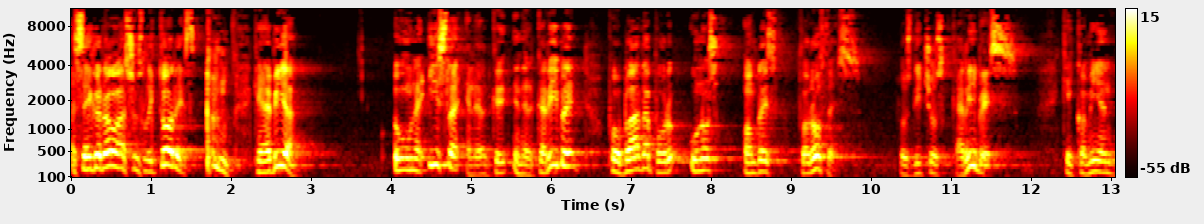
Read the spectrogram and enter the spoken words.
aseguró a sus lectores que había una isla en el, en el Caribe poblada por unos hombres feroces, los dichos caribes, que comían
